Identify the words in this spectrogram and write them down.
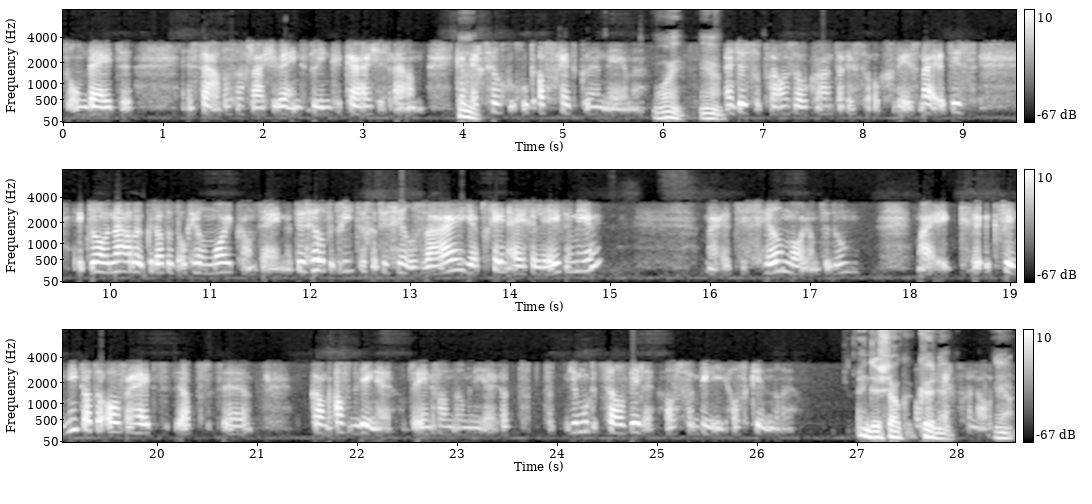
te ontbijten. En s'avonds een glaasje wijn te drinken, kaarsjes aan. Ik heb Hmm. echt heel goed, goed afscheid kunnen nemen. Mooi, ja. Mijn zuster trouwens ook, want daar is ze ook geweest. Maar het is, ik wil nadrukken dat het ook heel mooi kan zijn. Het is heel verdrietig, het is heel zwaar. Je hebt geen eigen leven meer. Maar het is heel mooi om te doen. Maar ik, ik vind niet dat de overheid dat eh, kan afdwingen op de een of andere manier. Dat, dat, je moet het zelf willen als familie, als kinderen. En dus ook Als kunnen. echtgenoot. Ja,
